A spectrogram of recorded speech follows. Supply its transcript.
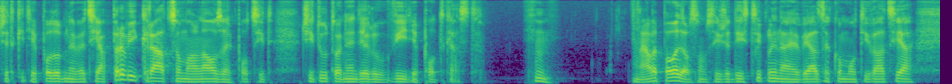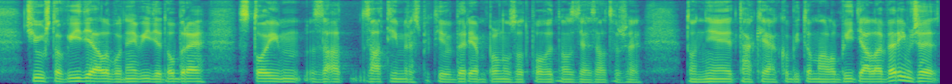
všetky tie podobné veci. A prvýkrát som mal naozaj pocit, či túto nedelu vyjde podcast. Hm. Ale povedal som si, že disciplína je viac ako motivácia. Či už to vyjde alebo nevyjde dobre, stojím za, za tým, respektíve beriem plnú zodpovednosť aj za to, že to nie je také, ako by to malo byť, ale verím, že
